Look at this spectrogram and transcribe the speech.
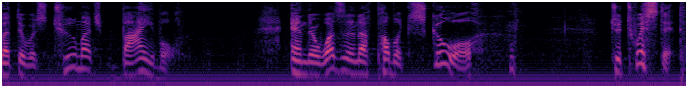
but there was too much Bible and there wasn't enough public school to twist it.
